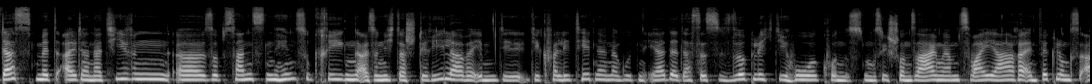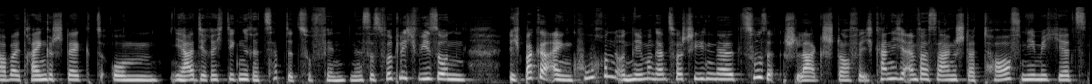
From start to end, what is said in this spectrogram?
Das mit alternativen äh, Substanzen hinzukriegen, also nicht das Sterile, aber eben die, die Qualitäten einer guten Erde, das ist wirklich die hohe Kunst, muss ich schon sagen. Wir haben zwei Jahre Entwicklungsarbeit reingesteckt, um ja die richtigen Rezepte zu finden. Es ist wirklich wie so ein, ich backe einen Kuchen und nehme ganz verschiedene Zuschlagstoffe. Ich kann nicht einfach sagen, statt Torf nehme ich jetzt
